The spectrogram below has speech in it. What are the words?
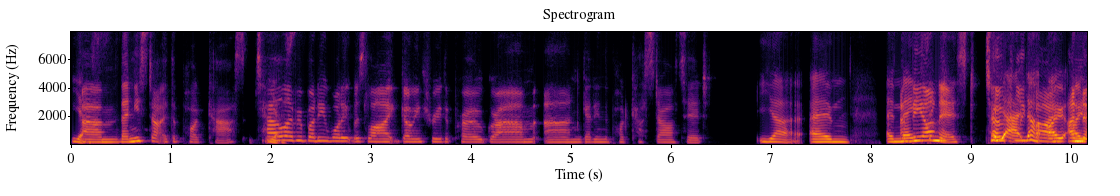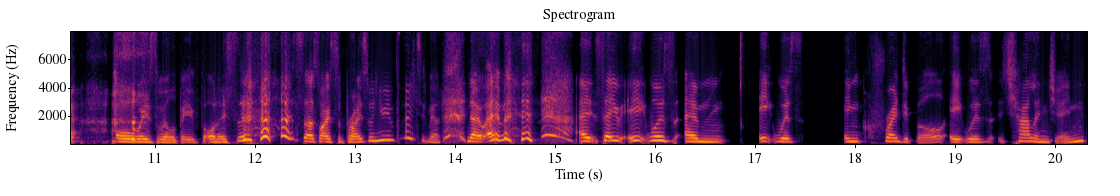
yes. um then you started the podcast tell yes. everybody what it was like going through the program and getting the podcast started yeah um Amazing. And be honest, totally yeah, no, I, I, I always will be honest. so that's why I'm surprised when you invited me on. No, um, uh, so it was um, it was incredible. It was challenging,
